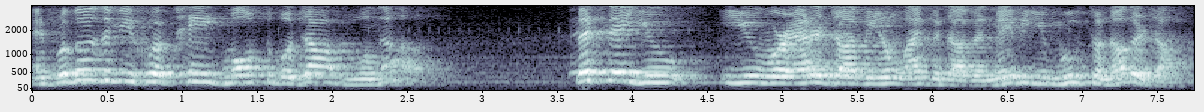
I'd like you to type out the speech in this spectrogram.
And for those of you who have changed multiple jobs will know. Let's say you, you were at a job and you don't like the job, and maybe you moved to another job.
